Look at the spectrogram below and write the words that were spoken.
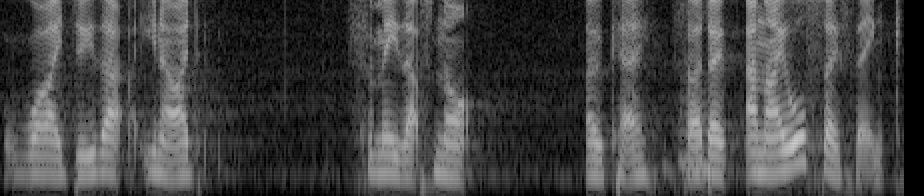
why do that? You know, I for me that's not okay. So I mm. don't and I also think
